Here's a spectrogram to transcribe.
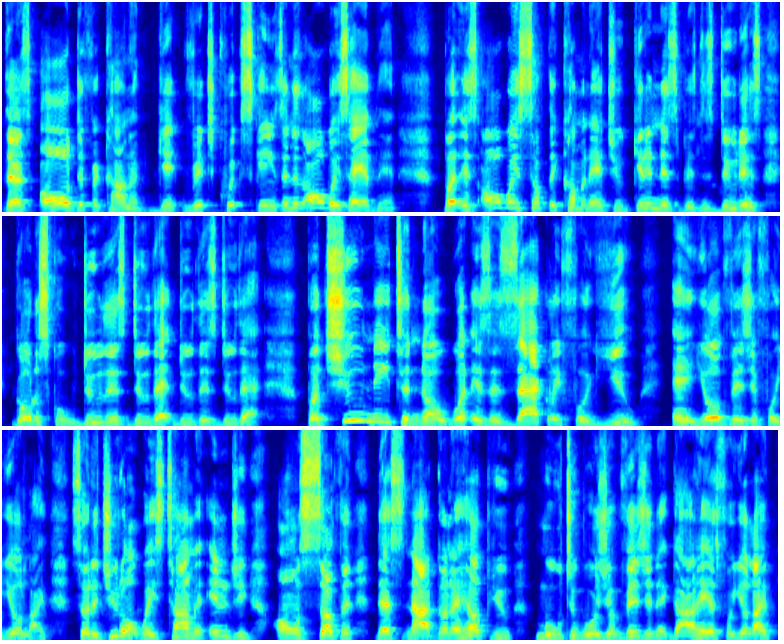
There's all different kind of get rich quick schemes, and it always have been. But it's always something coming at you. Get in this business, do this, go to school, do this, do that, do this, do that. But you need to know what is exactly for you and your vision for your life so that you don't waste time and energy on something that's not going to help you move towards your vision that God has for your life.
